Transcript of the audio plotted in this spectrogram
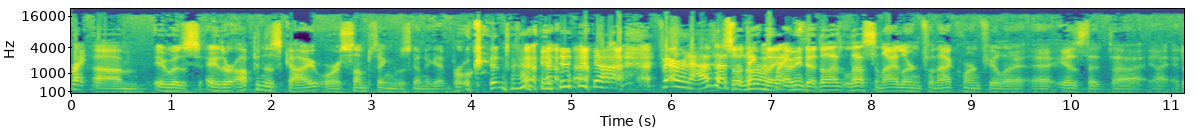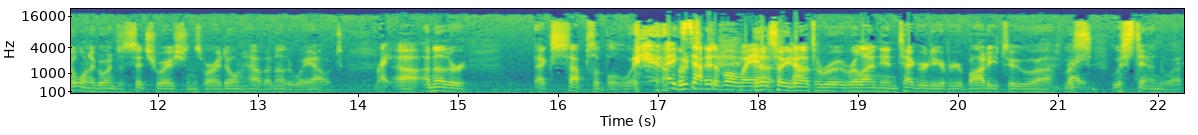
Right. Um, it was either up in the sky or something was going to get broken. yeah, fair enough. That's so the thing normally, I mean, the lesson I learned from that cornfield uh, uh, is that uh, I don't want to go into situations where I don't have another way out. Right. Uh, another acceptable way out. Acceptable way out, so you yeah. don't have to re- rely on the integrity of your body to uh, Right. withstand what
